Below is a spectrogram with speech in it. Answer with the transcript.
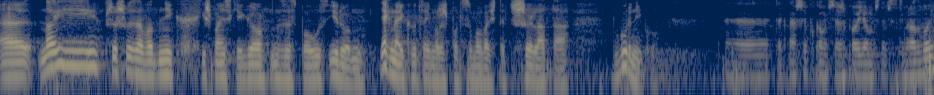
E, No i przyszły zawodnik hiszpańskiego zespołu z Irun. Jak najkrócej możesz podsumować te trzy lata w Górniku? E, Tak na szybko myślę, że powiedziałbym przede wszystkim rozwój,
